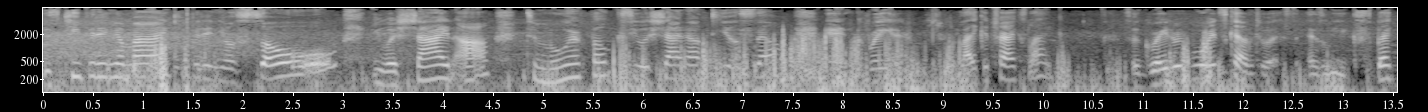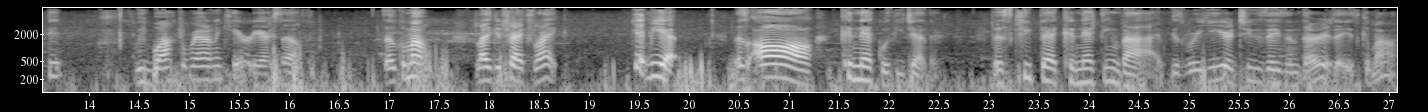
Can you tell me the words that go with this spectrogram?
Just keep it in your mind, keep it in your soul. You will shine off to more folks. You will shine off to yourself and greater. Like attracts like. So greater rewards come to us as we expect it. We walk around and carry ourselves. So come on, like attracts like. Hit me up. Let's all connect with each other. Let's keep that connecting vibe because we're here Tuesdays and Thursdays. Come on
